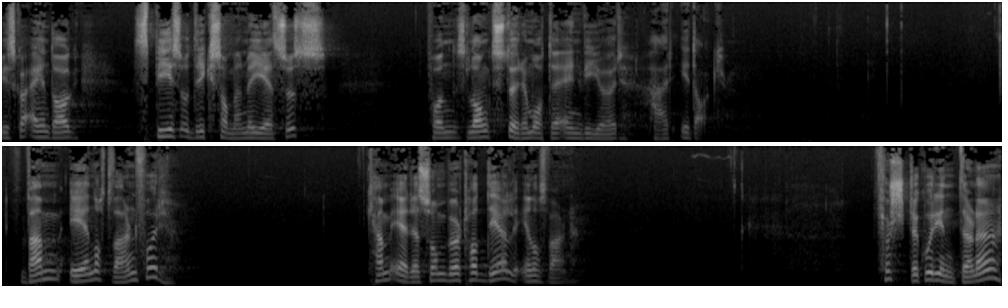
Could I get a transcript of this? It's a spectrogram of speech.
Vi skal en dag spise og drikke sammen med Jesus på en langt større måte enn vi gjør her i dag. Hvem er nattverden for? Hvem er det som bør ta del i nattverden? Første Korinterne,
